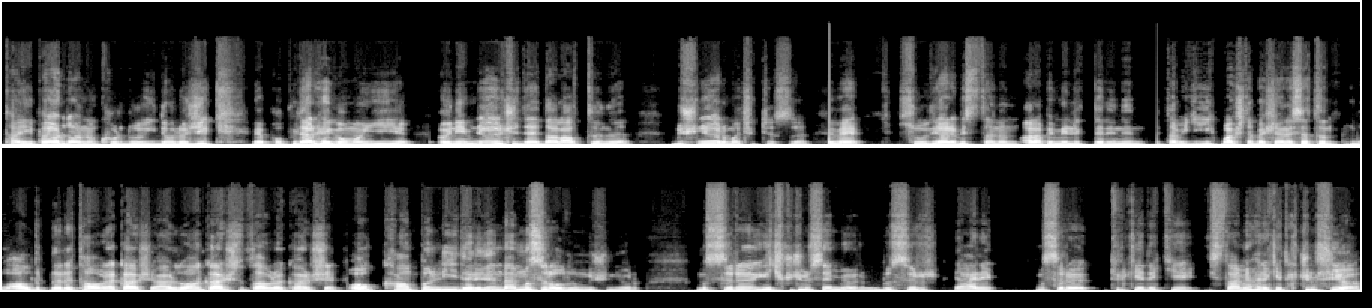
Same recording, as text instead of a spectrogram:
Tayyip Erdoğan'ın kurduğu ideolojik ve popüler hegemonyayı önemli ölçüde daralttığını düşünüyorum açıkçası. Ve Suudi Arabistan'ın, Arap Emirlikleri'nin tabii ki ilk başta Beşar Esad'ın bu aldıkları tavra karşı, Erdoğan karşı tavra karşı o kampın liderinin ben Mısır olduğunu düşünüyorum. Mısır'ı hiç küçümsemiyorum. Mısır yani Mısır'ı Türkiye'deki İslami hareket küçümsüyor.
